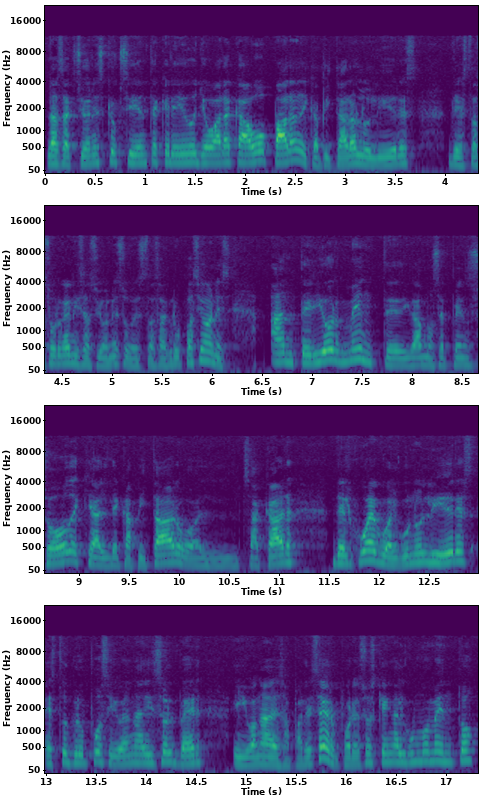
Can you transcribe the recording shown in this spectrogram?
las acciones que Occidente ha querido llevar a cabo para decapitar a los líderes de estas organizaciones o de estas agrupaciones. Anteriormente, digamos, se pensó de que al decapitar o al sacar del juego algunos líderes, estos grupos se iban a disolver e iban a desaparecer. Por eso es que en algún momento,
